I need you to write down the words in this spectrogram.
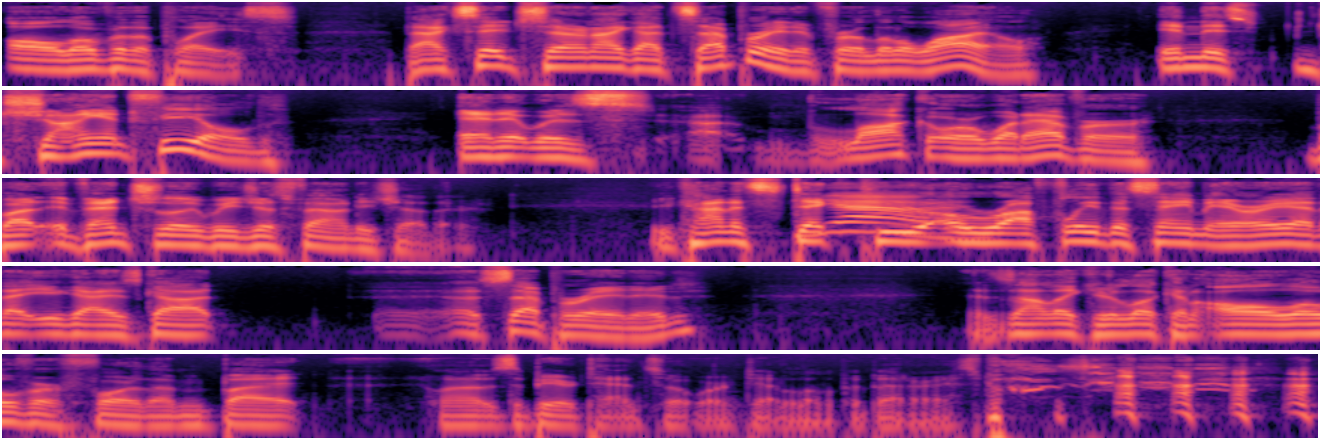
all over the place. Backstage, Sarah and I got separated for a little while in this giant field. And it was uh, luck or whatever. But eventually we just found each other. You kind of stick to a roughly the same area that you guys got uh, separated. It's not like you're looking all over for them, but well, it was a beer tent, so it worked out a little bit better, I suppose.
